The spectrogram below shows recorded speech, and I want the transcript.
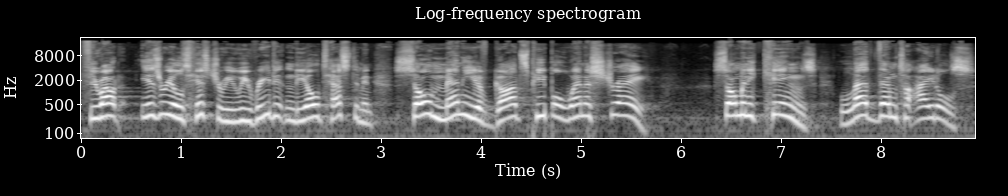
Throughout Israel's history, we read it in the Old Testament, so many of God's people went astray. So many kings led them to idols,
